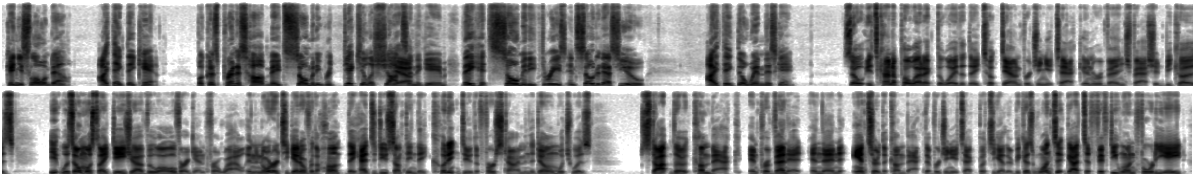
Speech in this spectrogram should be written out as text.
Can you slow them down? I think they can because Prentiss Hubb made so many ridiculous shots Yeah. in the game. They hit so many threes, and so did SU. I think they'll win this game. So it's kind of poetic the way that they took down Virginia Tech in revenge fashion because it was almost like deja vu all over again for a while. And in order to get over the hump, they had to do something they couldn't do the first time in the dome, which was stop the comeback and prevent it and then answer the comeback that Virginia Tech put together. Because once it got to 51 48,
